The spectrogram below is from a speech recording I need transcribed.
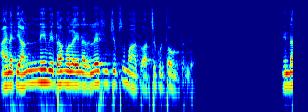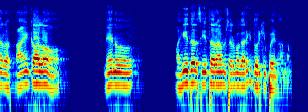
ఆయనకి అన్ని విధములైన రిలేషన్షిప్స్ మాతో అర్చకుడితో ఉంటుంది. నిన్న సాయంకాలం నేను మహీధర్ సీతారామ శర్మ గారికి దొరికిపోయినాను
